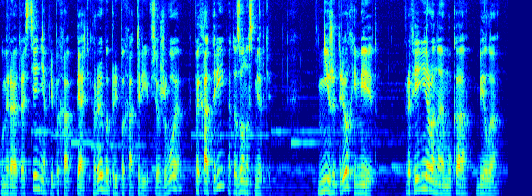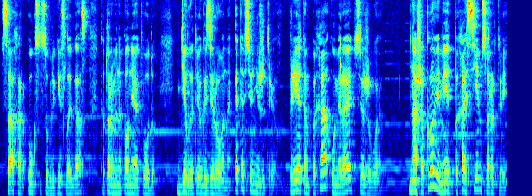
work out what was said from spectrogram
умирают растения, при pH 5 рыбы, при pH 3 все живое. pH 3 это зона смерти. Ниже 3 имеет рафинированная мука, белая, сахар, уксус, углекислый газ, которыми наполняют воду, делают ее газированной. Это все ниже 3. При этом pH умирает все живое. Наша кровь имеет pH 7,43.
